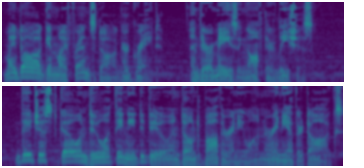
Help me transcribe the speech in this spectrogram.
My dog and my friend's dog are great, and they're amazing off their leashes. They just go and do what they need to do and don't bother anyone or any other dogs.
